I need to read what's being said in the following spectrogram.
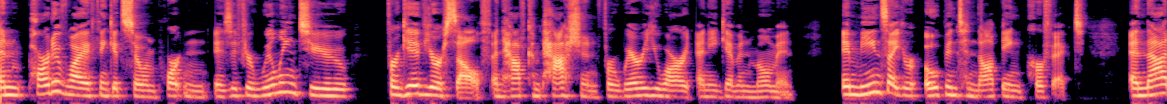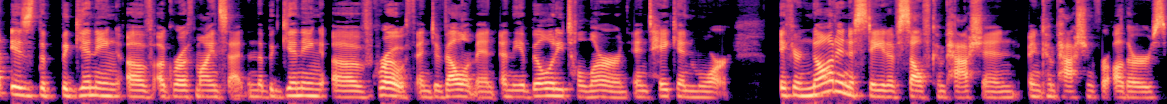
And part of why I think it's so important is if you're willing to forgive yourself and have compassion for where you are at any given moment, it means that you're open to not being perfect. And that is the beginning of a growth mindset and the beginning of growth and development and the ability to learn and take in more. if you're not in a state of self compassion and compassion for others,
